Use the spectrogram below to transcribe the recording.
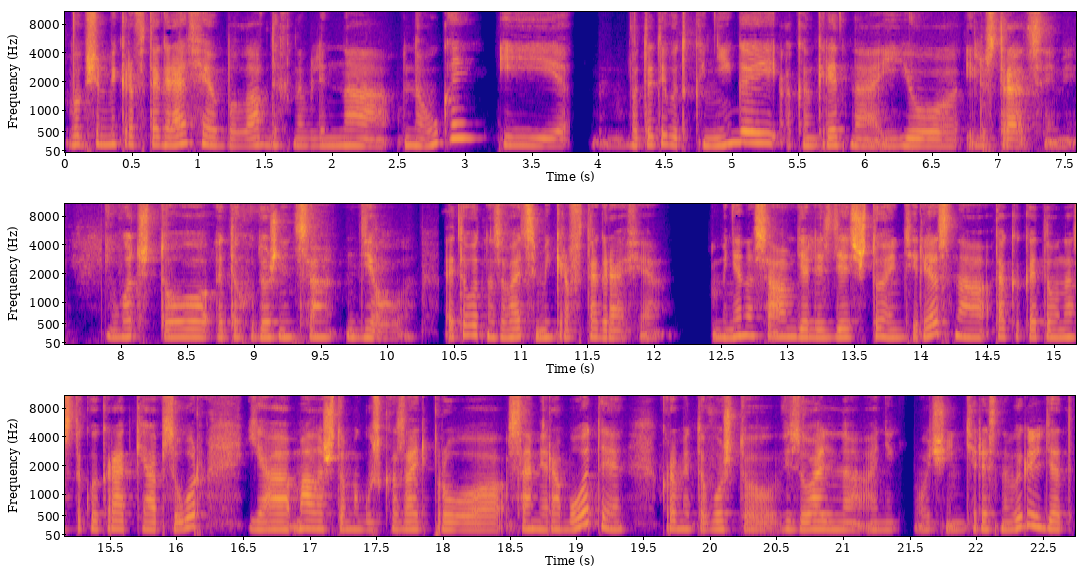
В общем, микрофотография была вдохновлена наукой и вот этой вот книгой, а конкретно ее иллюстрациями. Вот что эта художница делала. Это вот называется микрофотография. Мне на самом деле здесь что интересно, так как это у нас такой краткий обзор, я мало что могу сказать про сами работы, кроме того, что визуально они очень интересно выглядят.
